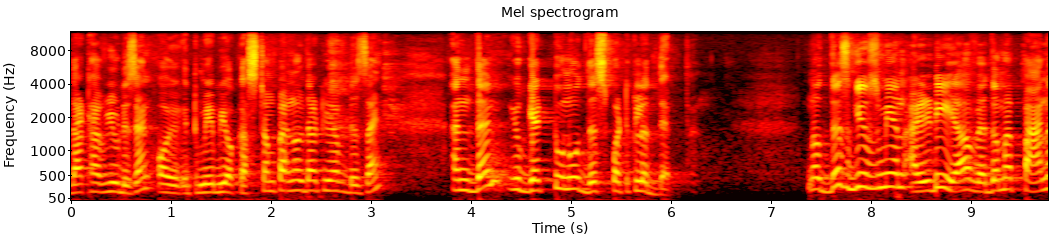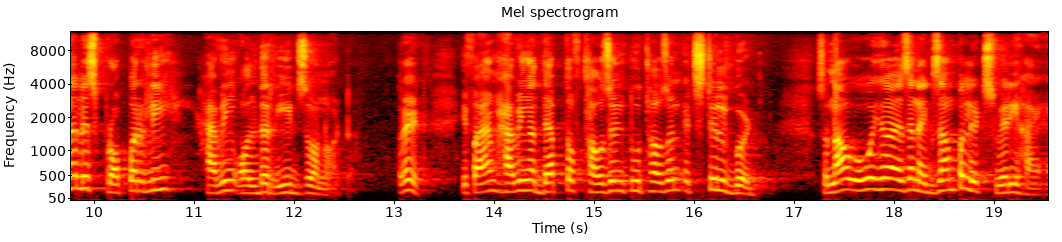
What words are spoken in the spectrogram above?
that have you designed or it may be your custom panel that you have designed and then you get to know this particular depth. Now this gives me an idea whether my panel is properly having all the reads or not, right. If I am having a depth of 1000, 2000, it's still good. So now over here as an example, it's very high.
